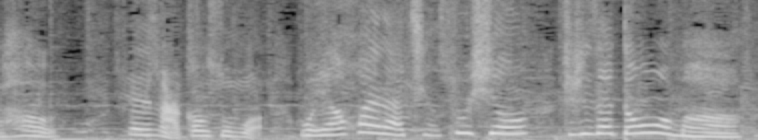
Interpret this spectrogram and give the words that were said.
然后代码告诉我我要坏了，请速修。这是在逗我吗？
